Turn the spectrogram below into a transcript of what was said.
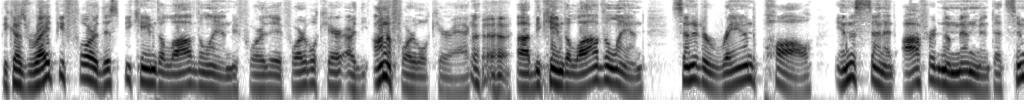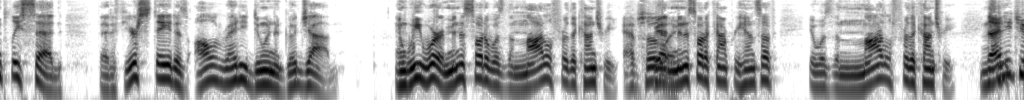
because right before this became the law of the land, before the Affordable Care or the Unaffordable Care Act uh, became the law of the land, Senator Rand Paul in the Senate offered an amendment that simply said that if your state is already doing a good job, and we were. Minnesota was the model for the country. Absolutely. We had Minnesota Comprehensive. It was the model for the country. 92%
